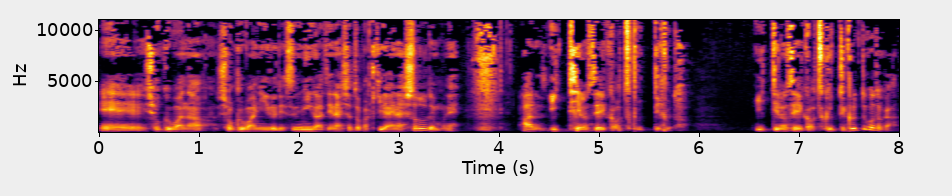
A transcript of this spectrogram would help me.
えー、職場な、職場にいるですね、苦手な人とか嫌いな人とでもね、ある一定の成果を作っていくと。一定の成果を作っていくってことが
